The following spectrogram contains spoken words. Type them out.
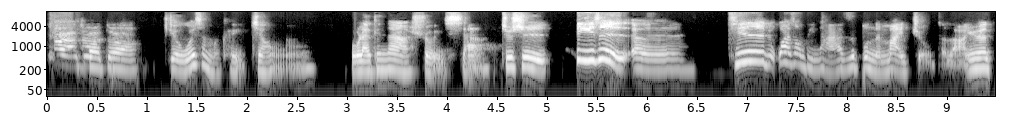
对啊对啊对啊，酒为什么可以叫呢？我来跟大家说一下，哦、就是第一是呃，其实外送平台它是不能卖酒的啦，因为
